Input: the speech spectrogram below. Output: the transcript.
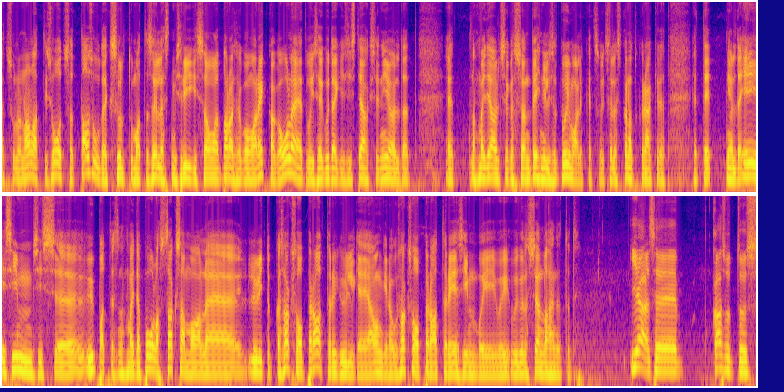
et sul on alati soodsad tasud, eks sõltumata sellest, mis riigis sa oma parasjagu oma rekkaga oled või see kuidagi siis tehakse nii-öelda, et et noh, ma ei tea üldse, kas see on tehniliselt võimalik, et sa võid sellest ka natuke rääkida, et et, et nii-öelda e-SIM siis hüpates noh, ma ei tea, Poolas Poolast Saksamaale lülitub ka Saksa operaatori külge ja ongi nagu Saksa operaatori eSIM või, või, või kuidas see on lahendatud? ja see kasutus,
